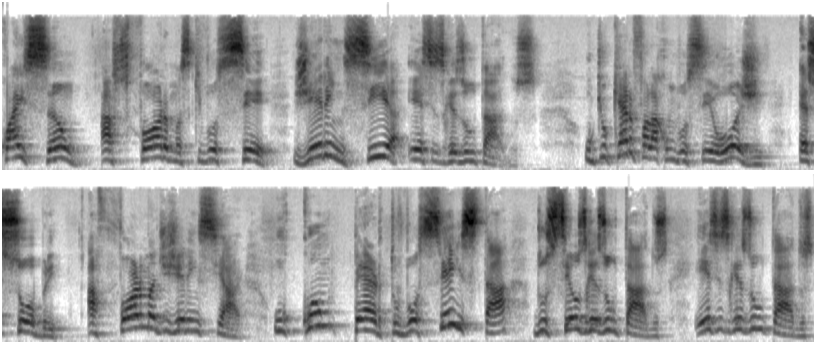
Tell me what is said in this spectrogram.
Quais são as formas que você gerencia esses resultados. O que eu quero falar com você hoje é sobre a forma de gerenciar, o quão perto você está dos seus resultados. Esses resultados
